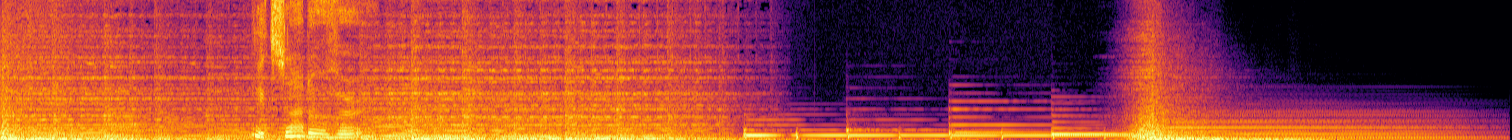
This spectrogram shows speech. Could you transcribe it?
It's not over.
